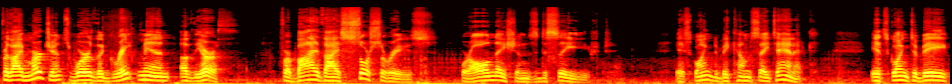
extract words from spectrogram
For thy merchants were the great men of the earth, for by thy sorceries were all nations deceived. It's going to become satanic. It's going to be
